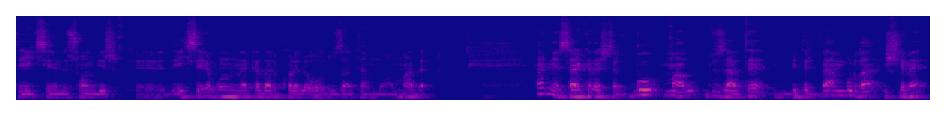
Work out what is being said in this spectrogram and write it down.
DXY'nin de son bir e, DXY ile bunun ne kadar koreli olduğu zaten muamma da. Her neyse arkadaşlar bu mal düzeltebilir. Ben burada işleme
